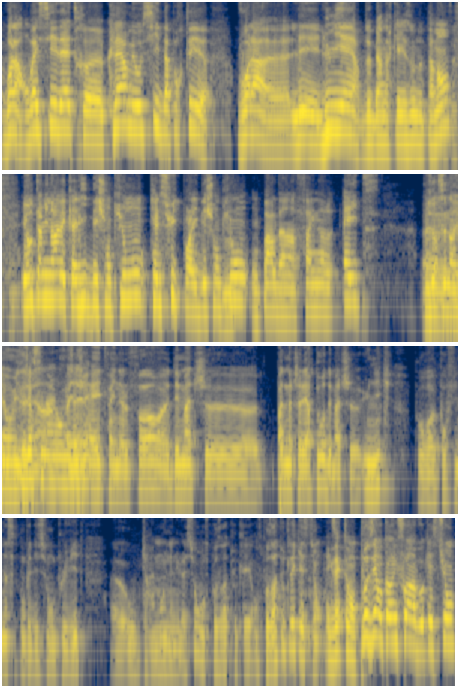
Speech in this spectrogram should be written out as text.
Voilà, on va essayer d'être clair, mais aussi d'apporter voilà, euh, les lumières de Bernard Caillezot notamment. Exactement. Et on terminera avec la Ligue des Champions. Quelle suite pour la Ligue des Champions On parle d'un Final 8. Plusieurs Euh, scénarios envisagés. Plusieurs hein. Final envisagés. 8, Final 4, euh, des matchs, pas de match aller-retour, des matchs uniques pour, pour finir cette compétition au plus vite, euh, ou carrément une annulation. On se posera toutes les, on se posera toutes les questions. Exactement. Posez encore une fois hein, vos questions.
